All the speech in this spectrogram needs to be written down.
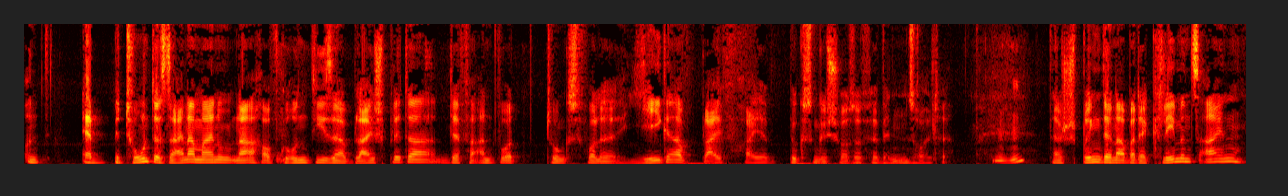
und er betont, dass seiner Meinung nach aufgrund dieser Bleisplitter der verantwortungsvolle Jäger bleifreie Büchsengeschosse verwenden sollte. Mhm. Da springt dann aber der Clemens ein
